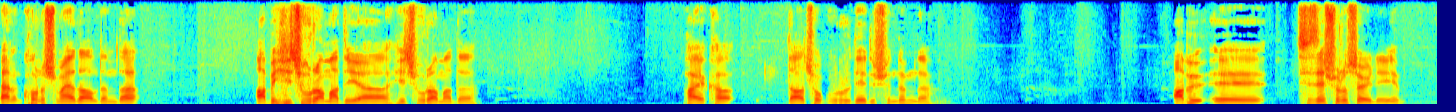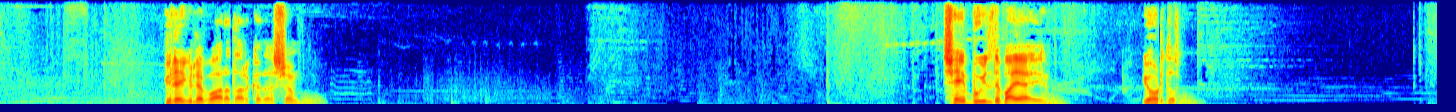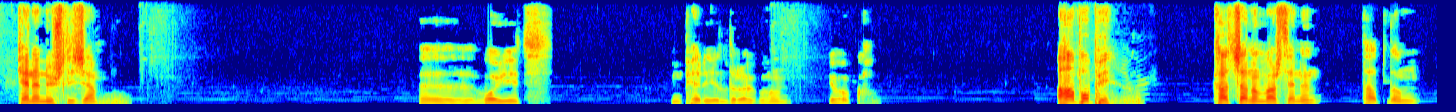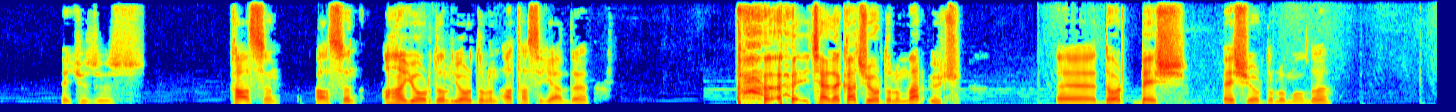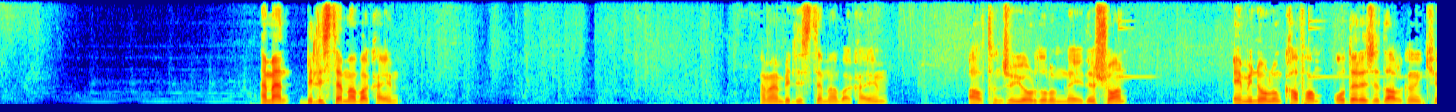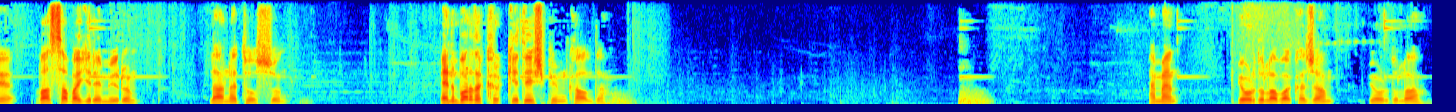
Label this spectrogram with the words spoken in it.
Ben konuşmaya daldığımda abi hiç vuramadı ya. Hiç vuramadı. Payka daha çok vurur diye düşündüm de. Abi eee, size şunu söyleyeyim. Güle güle bu arada arkadaşım. Şey build'i bayağı iyi. Yordle. Kenan üçleyeceğim. Ee, Void. Imperial Dragon. Yok. Aha Poppy. Kaç canın var senin? Tatlım. 800. Kalsın. Kalsın. Aha Yordle. Yordle'un atası geldi. İçeride kaç Yordle'um var? 3. Ee, 4, 5. 5 Yordle'um oldu. Hemen bir listeme bakayım. Hemen bir listeme bakayım. 6. Yordle'um neydi? Şu an emin olun kafam o derece dalgın ki WhatsApp'a giremiyorum. Lanet olsun. Benim bu arada 47 HP'm kaldı. Hemen Yordle'a bakacağım. Yordle'a.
